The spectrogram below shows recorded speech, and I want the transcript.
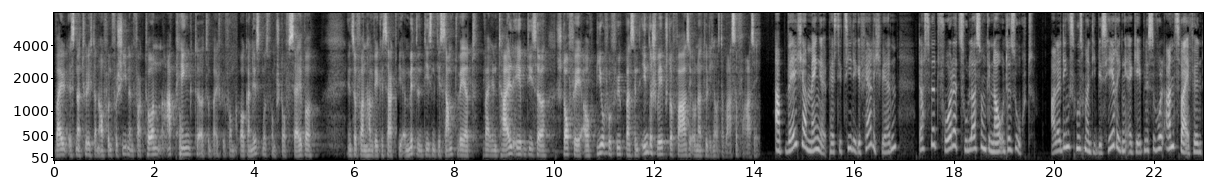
Weil es natürlich dann auch von verschiedenen Faktoren abhängt, äh, zum Beispiel vom Organismus, vom Stoff selber. Insofern haben wir gesagt, wir ermitteln diesen Gesamtwert, weil ein Teil eben dieser Stoffe auch bioverfügbar sind in der Schwebstoffphase und natürlich aus der Wasserphase. Ab welcher Menge Pestizide gefährlich werden, das wird vor der Zulassung genau untersucht. Allerdings muss man die bisherigen Ergebnisse wohl anzweifeln,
